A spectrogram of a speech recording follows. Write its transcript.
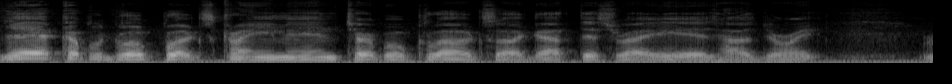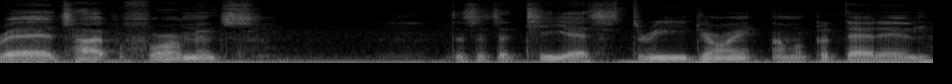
Yeah, a couple of glow plugs came in, turbo plug. So I got this right here is hot joint, Reds High Performance. This is a TS3 joint. I'm gonna put that in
